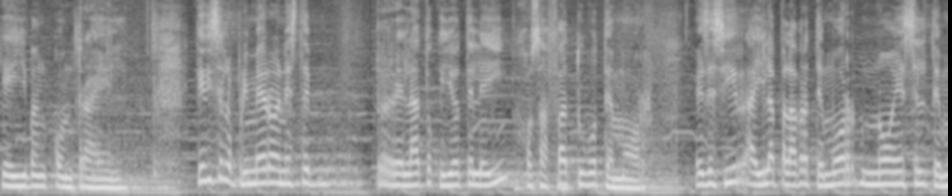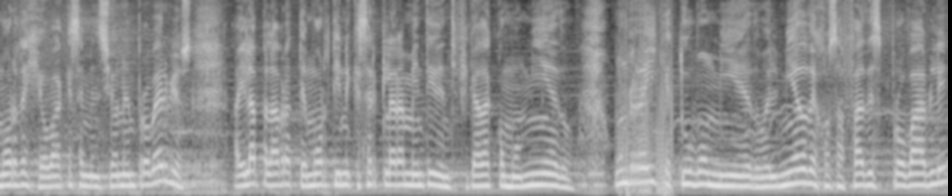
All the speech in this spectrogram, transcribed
que iban contra él. ¿Qué dice lo primero en este relato que yo te leí? Josafat tuvo temor. Es decir, ahí la palabra temor no es el temor de Jehová que se menciona en Proverbios. Ahí la palabra temor tiene que ser claramente identificada como miedo. Un rey que tuvo miedo. El miedo de Josafat es probable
